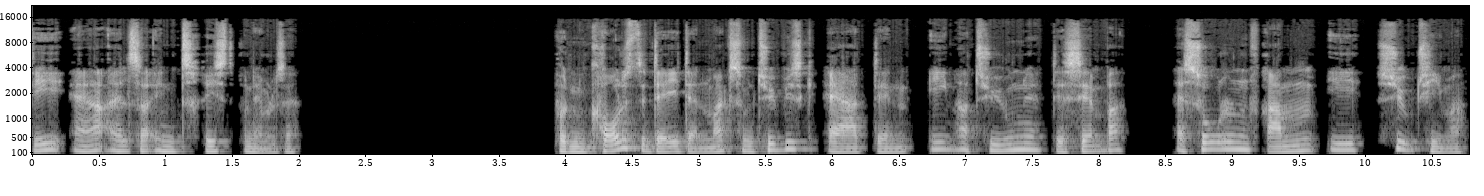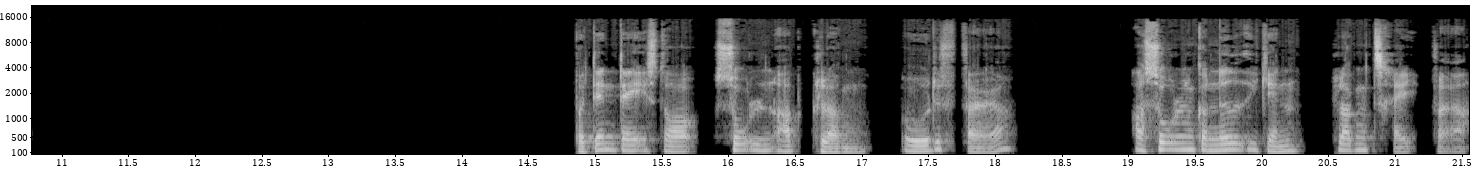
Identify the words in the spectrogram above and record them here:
Det er altså en trist fornemmelse. På den korteste dag i Danmark, som typisk er den 21. december, er solen fremme i 7 timer. På den dag står solen op kl. 8.40, og solen går ned igen kl. 3.40.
